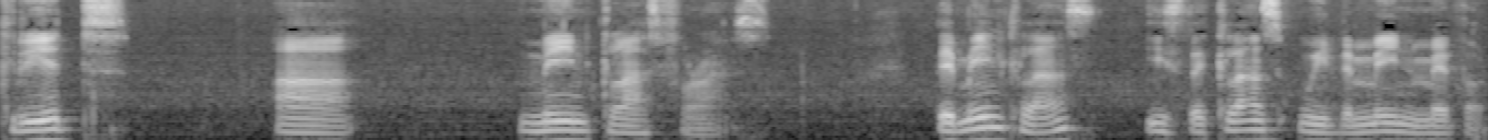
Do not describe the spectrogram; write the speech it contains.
create a main class for us. The main class is the class with the main method.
